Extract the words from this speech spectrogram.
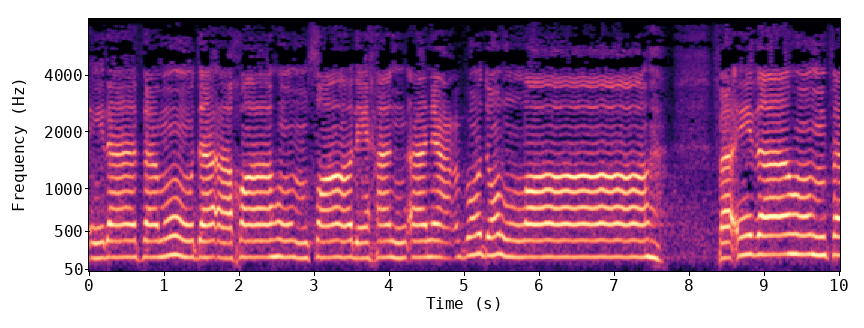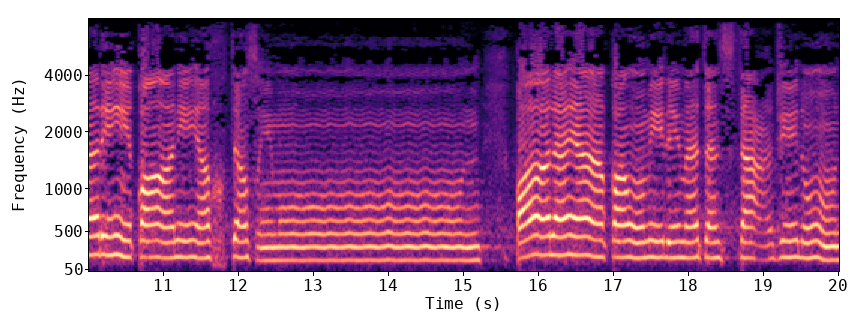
إلى ثمود أخاهم صالحا أن اعبدوا الله فإذا هم فريقان يختصمون قال يا قوم لم تستعجلون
